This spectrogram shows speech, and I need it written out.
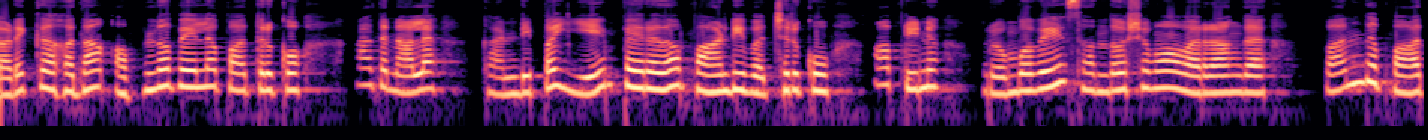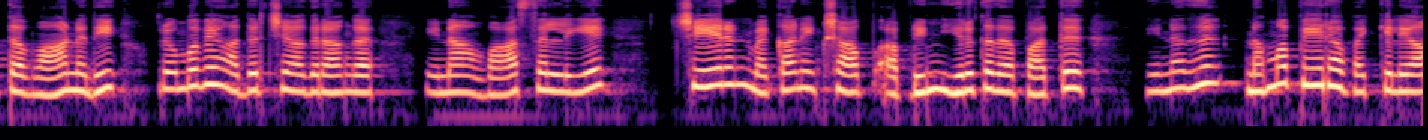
கடைக்காக தான் அவ்வளோ வேலை பார்த்துருக்கோம். அதனால் கண்டிப்பாக என் பேரை தான் பாண்டி வச்சுருக்கோம் அப்படின்னு ரொம்பவே சந்தோஷமாக வர்றாங்க. வந்து பார்த்த வானதி ரொம்பவே அதிர்ச்சி ஆகுறாங்க. ஏன்னா வாசல்லையே சேரன் மெக்கானிக் ஷாப் அப்படின்னு இருக்கிறத பார்த்து என்னது நம்ம பேரை வைக்கலையா?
